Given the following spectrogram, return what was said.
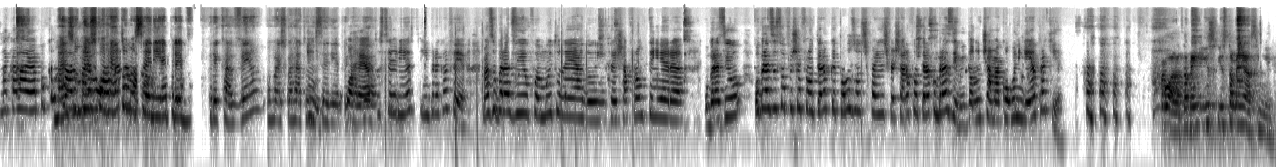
naquela época. Mas claro, o mais correto não seria pre precaver? O mais correto não seria precaver? Correto seria sim precaver. Mas o Brasil foi muito lerdo em fechar fronteira. O Brasil, o Brasil só fechou fronteira porque todos os outros países fecharam fronteira com o Brasil. Então não tinha mais como ninguém entrar aqui. Agora, também isso, isso também assim,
